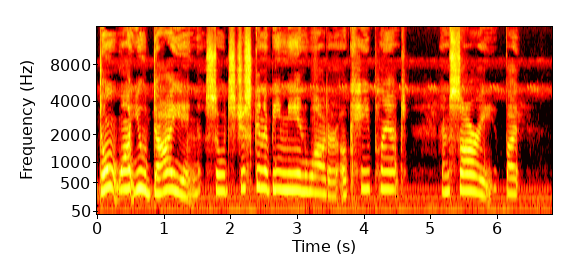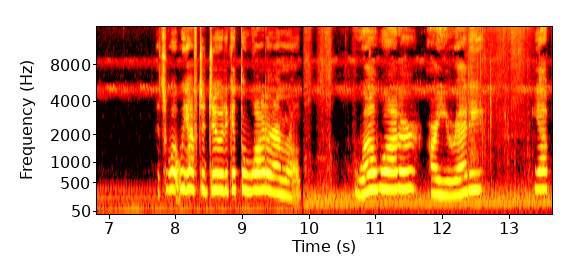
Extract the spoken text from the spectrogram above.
don't want you dying. So, it's just going to be me and water, okay, plant? I'm sorry, but It's what we have to do to get the water emerald. Well, water, are you ready? Yep,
